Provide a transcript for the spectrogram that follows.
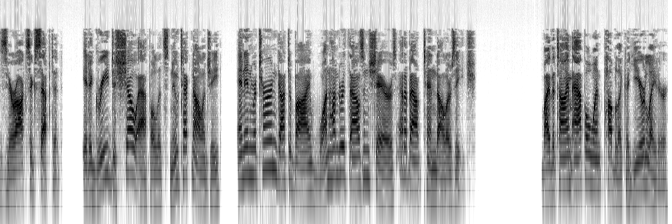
Xerox accepted. It agreed to show Apple its new technology and in return got to buy 100,000 shares at about $10 each. By the time Apple went public a year later,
